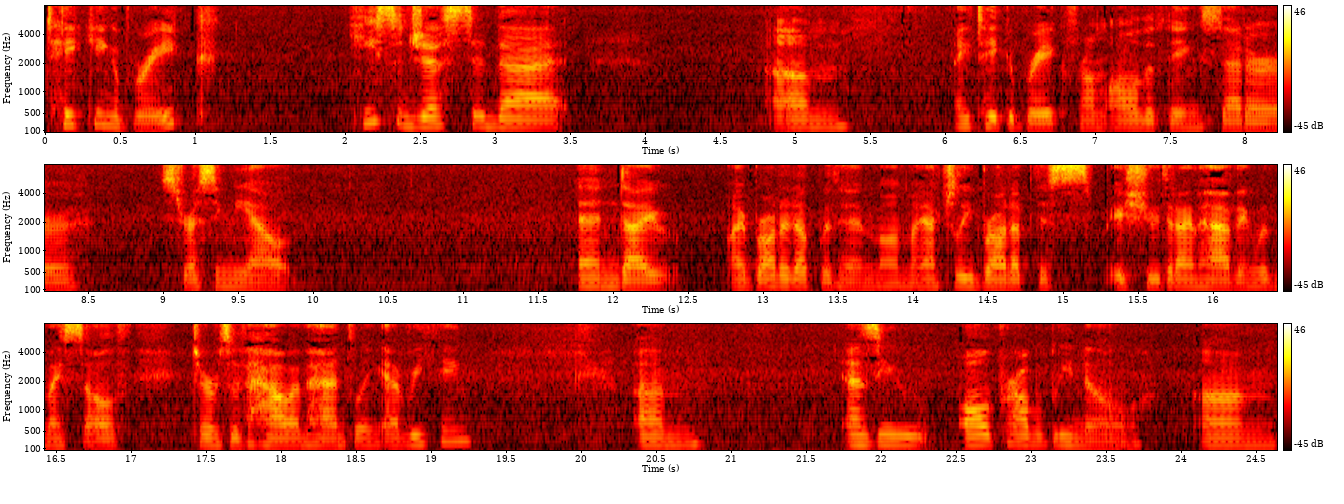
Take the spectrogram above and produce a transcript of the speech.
taking a break. He suggested that um, I take a break from all the things that are stressing me out. And I I brought it up with him. Um, I actually brought up this issue that I'm having with myself in terms of how I'm handling everything. Um, as you all probably know, um,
